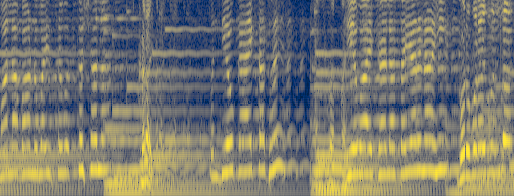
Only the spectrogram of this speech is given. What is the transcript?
मला बाणूबाई सोबत कशाला? पण देव काय ऐकतात होय? अजिबात नाही देव ऐकायला तयार नाही. बरोबर आहे म्हणलं?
